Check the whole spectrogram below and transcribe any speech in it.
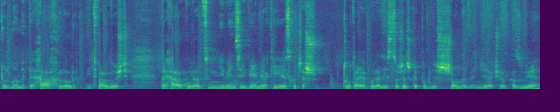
Tu już mamy pH, chlor i twardość. pH akurat mniej więcej wiem jakie jest, chociaż tutaj akurat jest troszeczkę podwyższone będzie, jak się okazuje.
